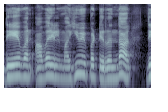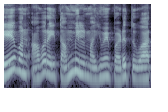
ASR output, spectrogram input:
தேவன் அவரில் மகிமைப்பட்டிருந்தால் தேவன் அவரை தம்மில் மகிமைப்படுத்துவார்.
